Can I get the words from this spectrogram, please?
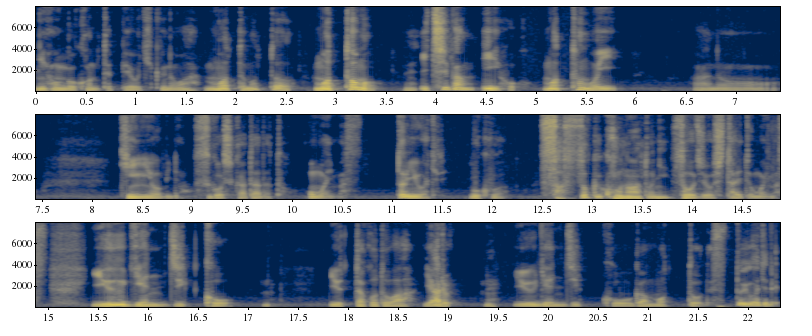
日本語コンテッペを聞くのはもっともっと最もね一番いい方法最もいいあの金曜日の過ごし方だと思います。というわけで僕は早速この後に掃除をしたいと思います。有言実行。言ったことはやる。有言実行がモットーです。というわけで、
